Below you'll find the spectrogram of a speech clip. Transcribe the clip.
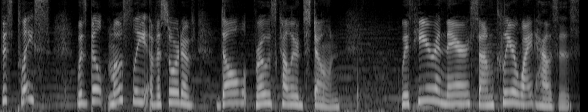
this place was built mostly of a sort of dull rose colored stone, with here and there some clear white houses.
